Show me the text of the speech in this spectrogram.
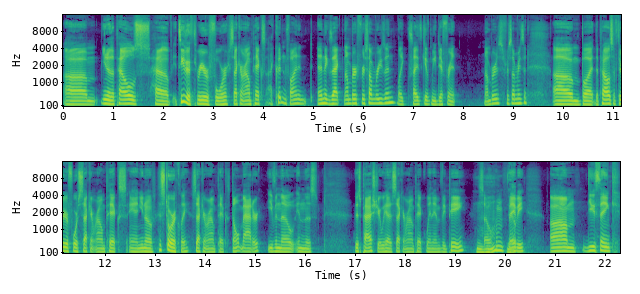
Um, you know, the Pels have it's either three or four second round picks. I couldn't find an exact number for some reason. Like sites give me different numbers for some reason. Um, but the Pels have three or four second round picks, and you know, historically, second round picks don't matter. Even though in this this past year we had a second round pick win MVP, so Mhm. hmm, Yep. maybe. Um, do you think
